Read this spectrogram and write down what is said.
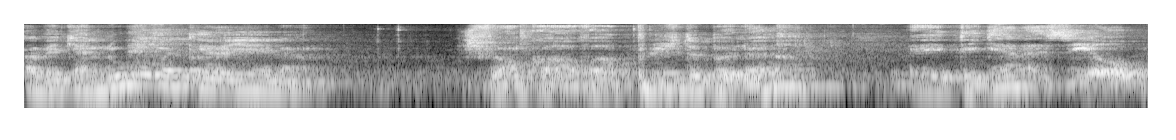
avec un nouveau matériel, je vais encore avoir plus de bonheur, elle est égale à zéro.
